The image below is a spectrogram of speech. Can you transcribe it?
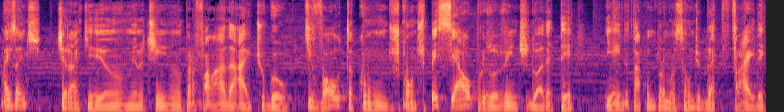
mas antes, tirar aqui um minutinho para falar da i2Go, que volta com um desconto especial para os ouvintes do ADT e ainda está com promoção de Black Friday.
